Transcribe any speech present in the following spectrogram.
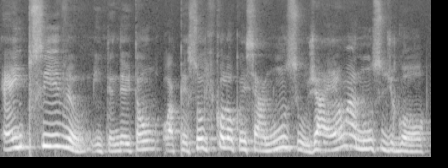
É impossível, entendeu? Então, a pessoa que colocou esse anúncio já é um anúncio de golpe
